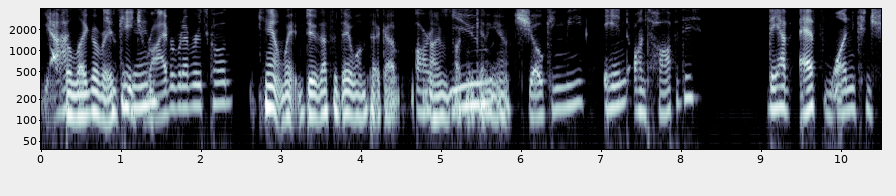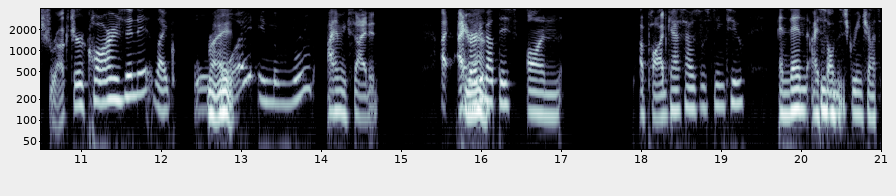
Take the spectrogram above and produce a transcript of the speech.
yeah. the lego racing 2K racing game Drive or whatever it's called. can't wait dude that's a day one pickup Are even fucking kidding you you joking me? And on top of this, they have F1 constructor cars in it. Like, Right. what in the world? I'm excited. I, I heard about this on a podcast I was listening to, and then I saw the Mm-hmm. screenshots.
